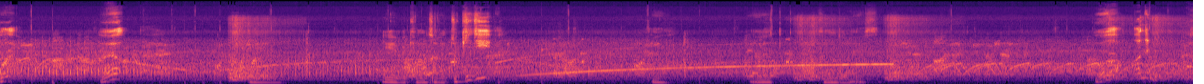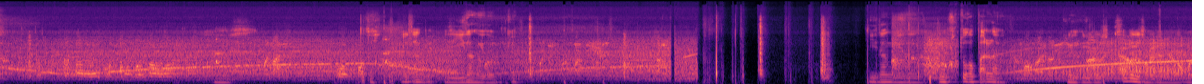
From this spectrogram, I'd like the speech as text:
어? 어? 음, 이게 왜 경찰에 쫓기지? 아, 여기 그런 노래가 있어. 어, 안 돼! 아, 자, 1단계. 이제 2단계도 해볼게요. 2단계는 좀 속도가 빨라요. 그리고, 그리고 커브도 잘 들어가고.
